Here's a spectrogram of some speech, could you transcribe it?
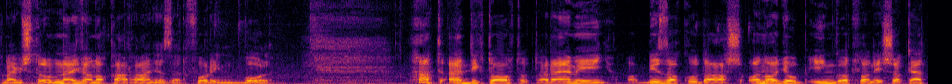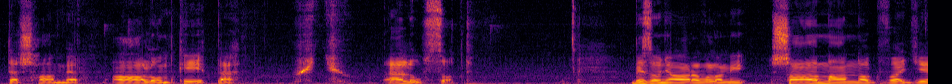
nem is tudom, 40 akárhány ezer forintból. Hát eddig tartott a remény, a bizakodás, a nagyobb ingatlan és a kettes hammer álomképe. Elúszott. Bizonyára valami sámánnak vagy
